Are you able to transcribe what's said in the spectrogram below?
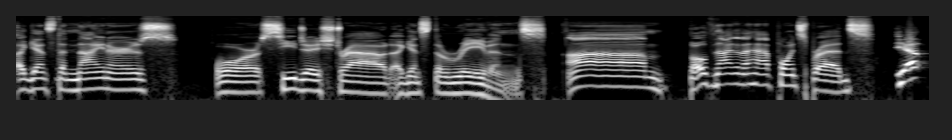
against the Niners or CJ Stroud against the Ravens. Um, both nine and a half point spreads. Yep.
